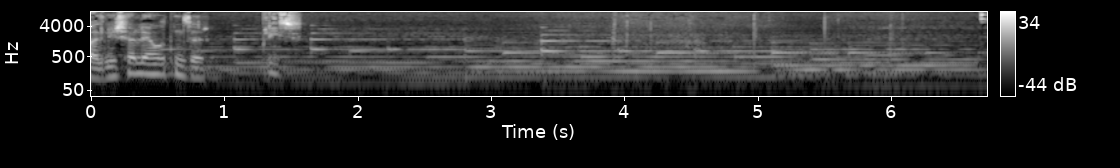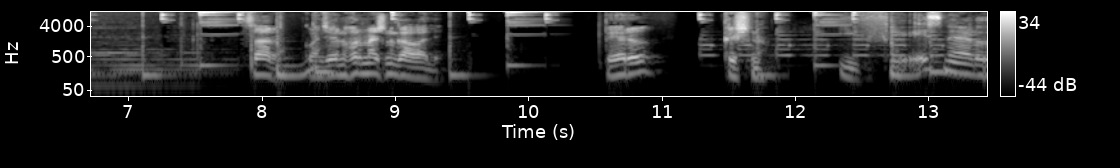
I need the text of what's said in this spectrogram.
పది నిమిషాలు ఏమవుతుంది సార్? ప్లీజ్. సార్ కొంచెం ఇన్ఫర్మేషన్ కావాలి. పేరు? కృష్ణ. ఈ ఫేస్ నాడో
